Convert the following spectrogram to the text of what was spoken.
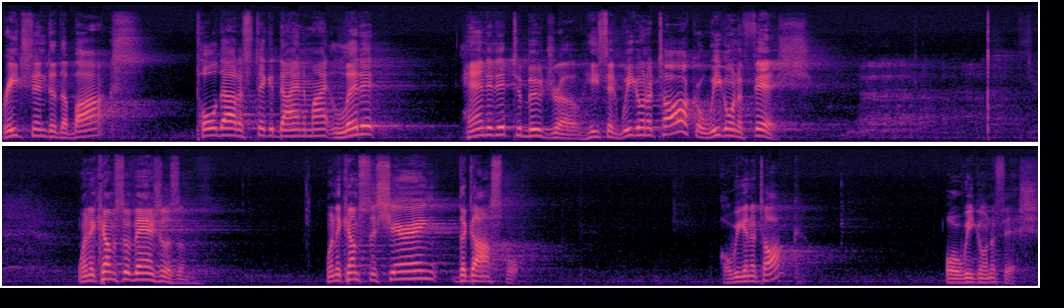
reached into the box, pulled out a stick of dynamite, lit it, handed it to Boudreaux. He said, We gonna talk or we gonna fish? when it comes to evangelism, when it comes to sharing the gospel, are we gonna talk or are we gonna fish?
